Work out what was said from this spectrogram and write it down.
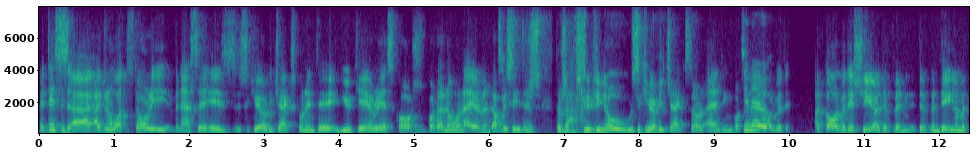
this is I, I don't know what the story Vanessa is security checks going into UK race courses, but I know in Ireland obviously there's there's absolutely no security checks or anything. But you at know- Galway, at Galway this year they've been they've been dealing with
